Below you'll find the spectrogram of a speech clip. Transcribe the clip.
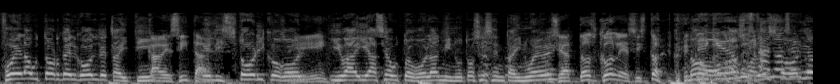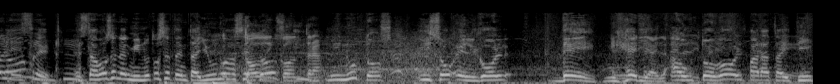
fue el autor del gol de Tahití. Cabecita. El histórico gol. Sí. Y va y hace autogol al minuto 69. O sea, dos goles históricos. No, Le quedó pasó a la gustando hacer historia el goles, hombre. sí. Estamos en el minuto 71, hace todo en dos contra. minutos hizo el gol de Nigeria, el autogol para Tahití.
